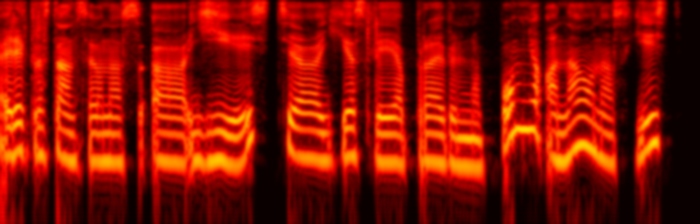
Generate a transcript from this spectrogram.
Электростанция у нас а, есть. А, если я правильно помню, она у нас есть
